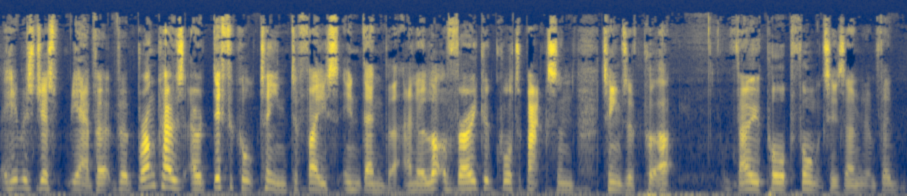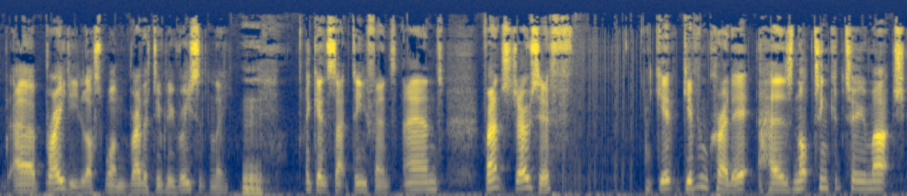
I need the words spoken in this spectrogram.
yeah, he was just, yeah. The, the Broncos are a difficult team to face in Denver, and a lot of very good quarterbacks and teams have put up very poor performances. And uh, Brady lost one relatively recently mm. against that defense, and Vance Joseph give give him credit, has not tinkered too much.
